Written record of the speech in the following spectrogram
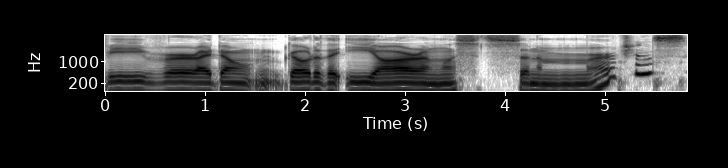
fever. I don't go to the ER unless it's an emergency.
